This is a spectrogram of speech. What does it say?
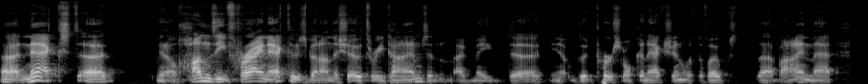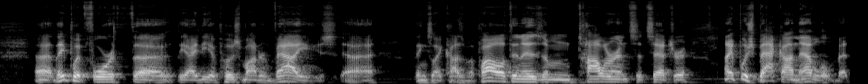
Uh, next, uh, you know, Hanzi Freinacht, who's been on the show three times, and I've made, uh, you know, good personal connection with the folks uh, behind that. they put forth the idea of postmodern values things like cosmopolitanism, tolerance, etc. I push back on that a little bit.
